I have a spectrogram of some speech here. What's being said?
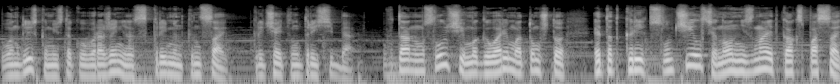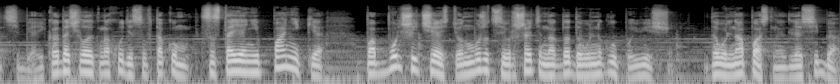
В английском есть такое выражение «screaming inside», кричать внутри себя. В данном случае мы говорим о том, что этот крик случился, но он не знает, как спасать себя. И когда человек находится в таком состоянии паники, по большей части он может совершать иногда довольно глупые вещи довольно опасные для себя.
